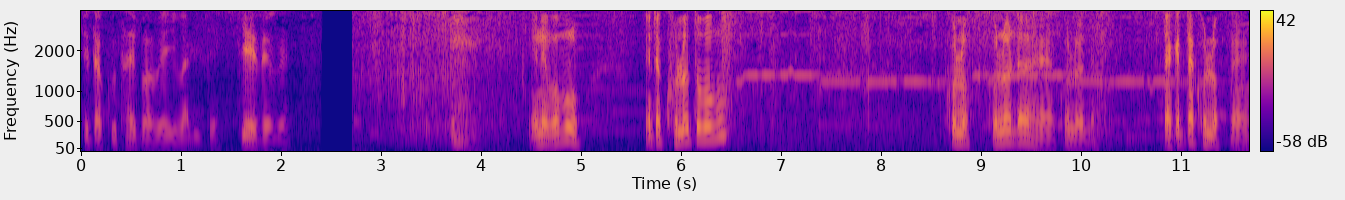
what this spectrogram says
যেটা কোথায় পাবে এই বাড়িতে? কে দেবে? এনে বাবু, এটা খোলো তো বাবু। খোলো খোলো এটা হ্যাঁ খোলো এটা প্যাকেটটা খোলো হ্যাঁ।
